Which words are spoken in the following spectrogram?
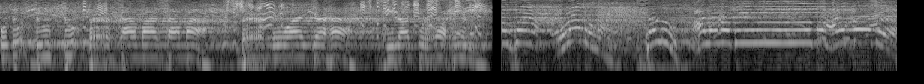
untuk duduk bersama-sama bermuajahah silaturahim. Lamongan. Salu ala Nabi Muhammad.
